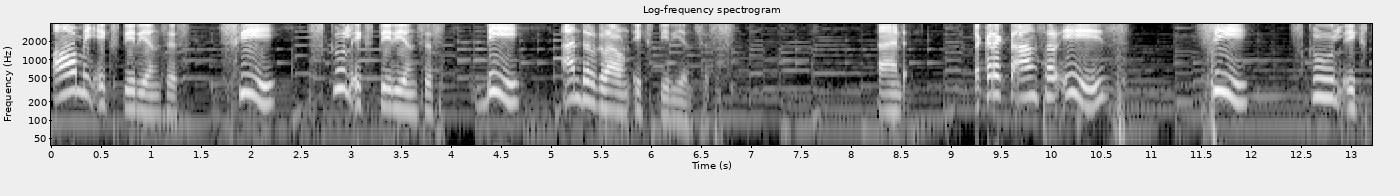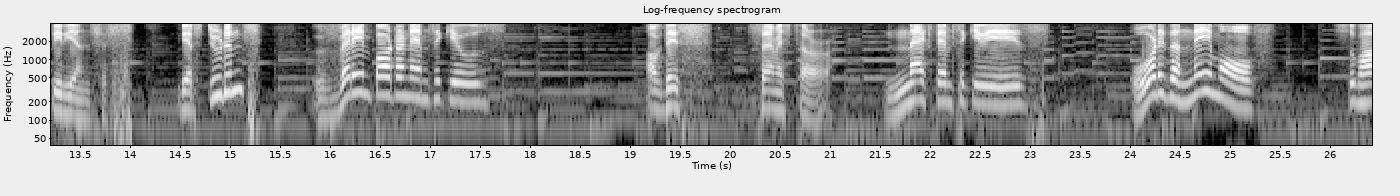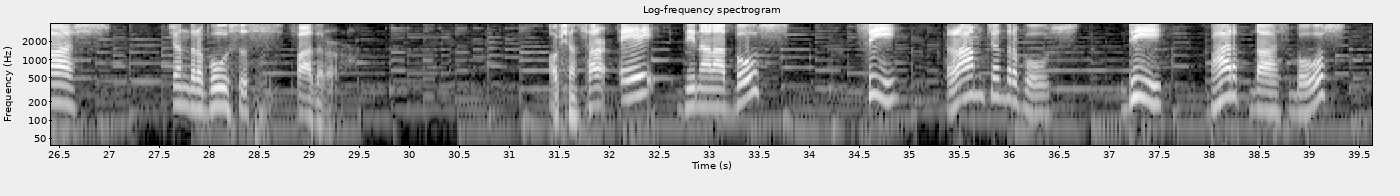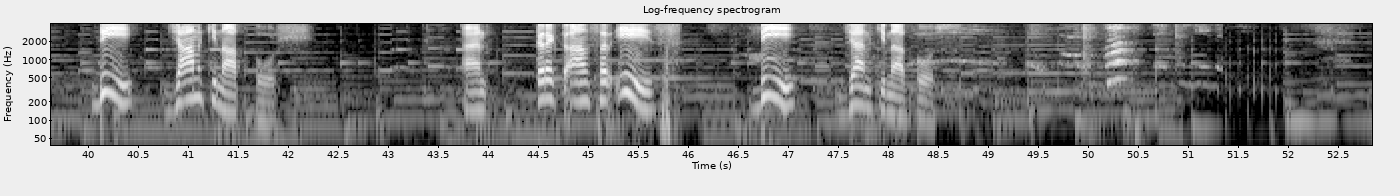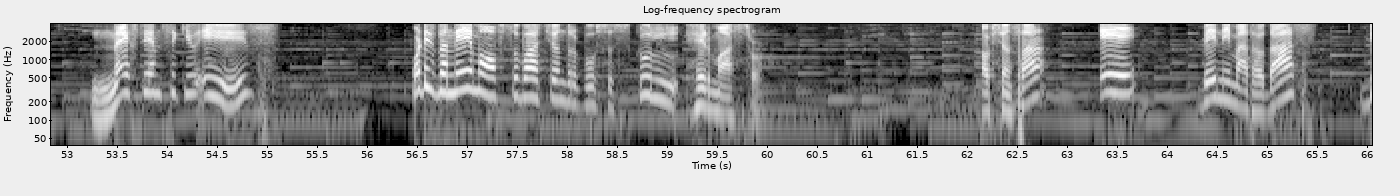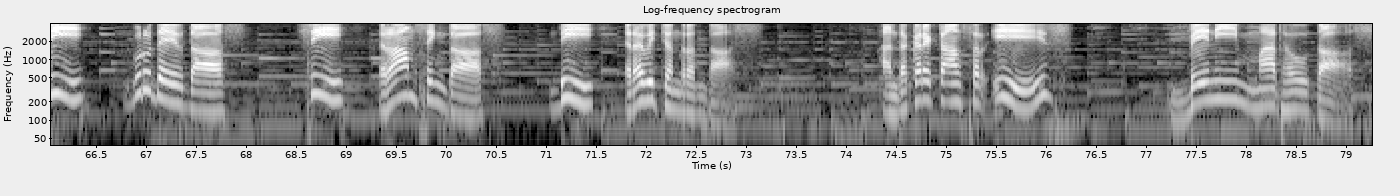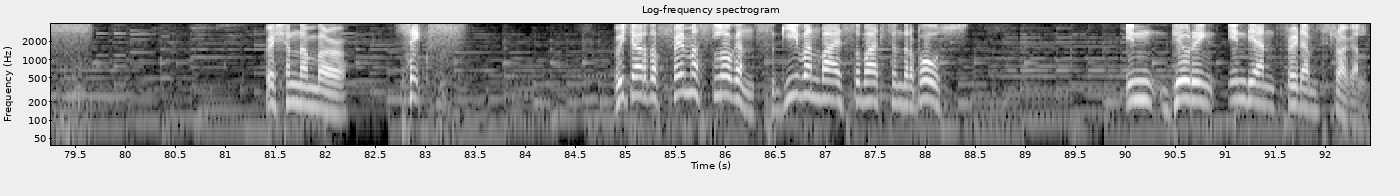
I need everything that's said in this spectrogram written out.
Army experiences. C. School experiences. D. Underground experiences. And the correct answer is C. School experiences. Dear students, very important MCQs of this semester. Next MCQ is What is the name of Subhash Chandra Bose's father? Options are A. Dinanath Bose, C. Ramchandra Bose, D. Bharat Das Bose, D. Janakinath Bose. And correct answer is D. Janakinath Bose. Next MCQ is what is the name of Subhash Chandra Bose's school headmaster? Options are A. Beni Madhav Das, B. Gurudev Das, C. Ram Singh Das, D. Ravichandran Das. And the correct answer is Beni Madhav Das. Question number 6. Which are the famous slogans given by Subhash Chandra Bose in during Indian freedom struggle?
